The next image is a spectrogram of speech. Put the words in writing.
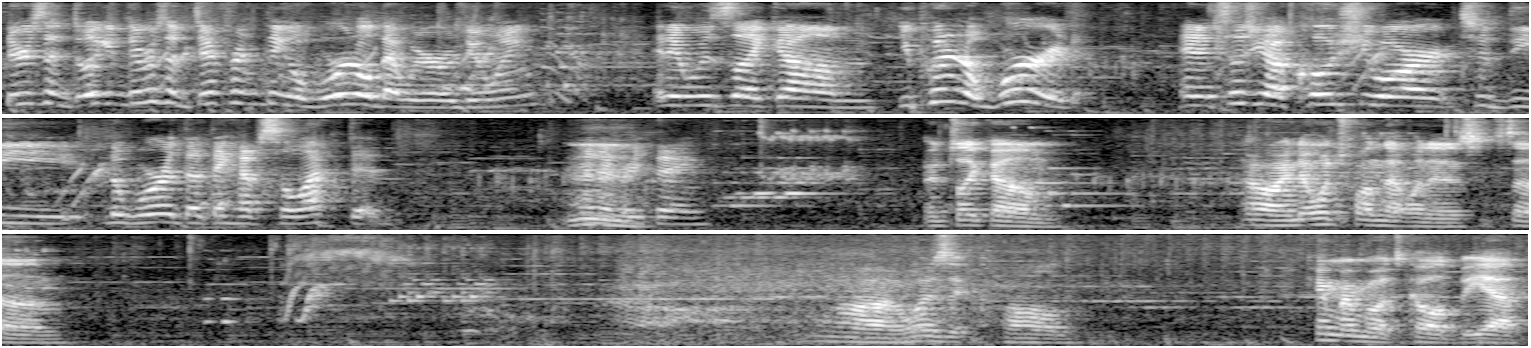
There's a like there was a different thing of Wordle that we were doing, and it was like um you put in a word, and it tells you how close you are to the the word that they have selected and Mm. everything. It's like um. Oh, I know which one that one is. It's um. Oh, what is it called? Can't remember what it's called, but yeah,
